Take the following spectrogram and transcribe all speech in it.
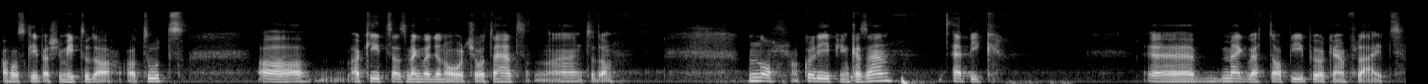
ahhoz képest, hogy mit tud a, a tudsz a, a 200 meg nagyon olcsó, tehát nem tudom. No, akkor lépjünk ezen. Epic megvette a People Can Fly-t,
